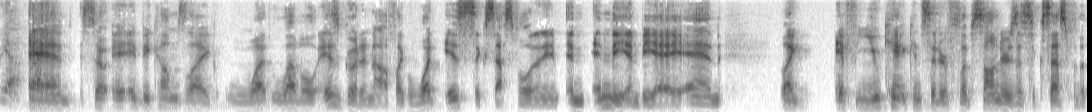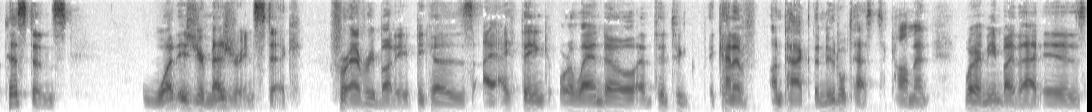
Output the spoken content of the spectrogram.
Yeah. And so it, it becomes like, what level is good enough? Like, what is successful in the, in, in the NBA? And like, if you can't consider Flip Saunders a success for the Pistons, what is your measuring stick for everybody? Because I, I think Orlando, uh, to, to kind of unpack the noodle test comment, what I mean by that is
